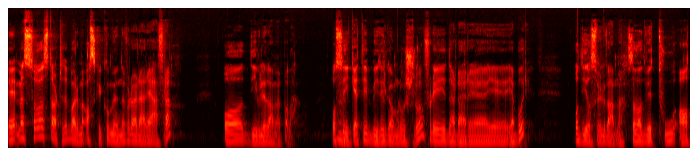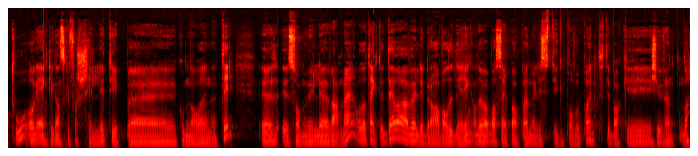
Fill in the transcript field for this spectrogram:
Eh, Men så startet det bare med Asker kommune, for det er der jeg er fra. Og de ville være med på det. Og så gikk jeg til bydel Gamle Oslo, fordi det er der jeg bor. Og de også ville være med. Så da hadde vi to A2 og egentlig ganske forskjellige typer kommunale enheter eh, som ville være med. Og da tenkte vi Det var veldig bra validering, og det var basert bare på en veldig stygg powerpoint tilbake i 2015. da.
